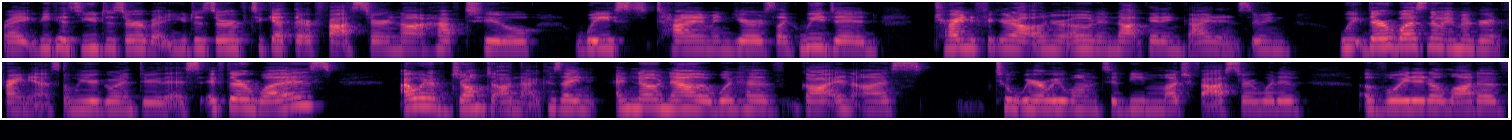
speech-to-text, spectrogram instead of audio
right? Because you deserve it. You deserve to get there faster and not have to waste time and years like we did trying to figure it out on your own and not getting guidance. I mean we there was no immigrant finance when we were going through this. If there was, I would have jumped on that because I I know now it would have gotten us to where we wanted to be much faster. Would have avoided a lot of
